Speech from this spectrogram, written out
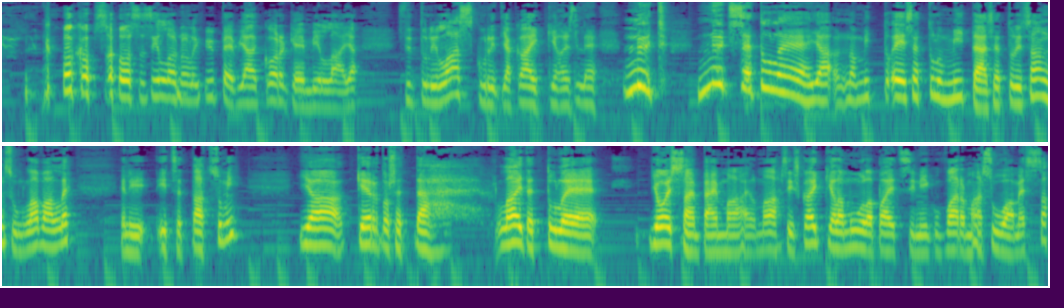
koko showssa, silloin oli hype vielä korkeimmillaan, ja sitten tuli laskurit ja kaikki, oli silleen, nyt, nyt se tulee! Ja no vittu, ei se tullut mitään. Se tuli Samsung lavalle, eli itse Tatsumi, ja kertoi, että laite tulee joissain päin maailmaa, siis kaikkialla muulla paitsi niin kuin varmaan Suomessa,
